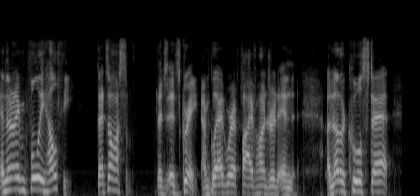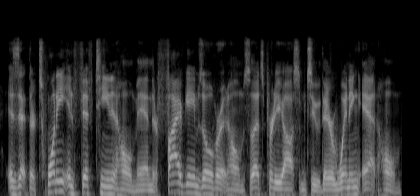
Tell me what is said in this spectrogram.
and they're not even fully healthy. That's awesome. That's, it's great. I'm glad we're at 500. And another cool stat is that they're 20 and 15 at home, man. They're five games over at home, so that's pretty awesome too. They're winning at home.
